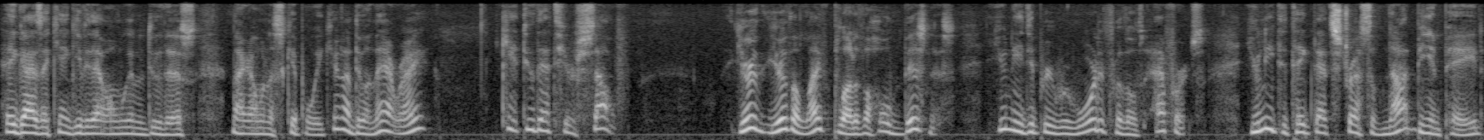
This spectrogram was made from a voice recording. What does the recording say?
Hey guys, I can't give you that one. We're going to do this. Like I want to skip a week. You're not doing that, right? You can't do that to yourself. You're you're the lifeblood of the whole business. You need to be rewarded for those efforts. You need to take that stress of not being paid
